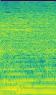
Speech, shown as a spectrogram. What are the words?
I'm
